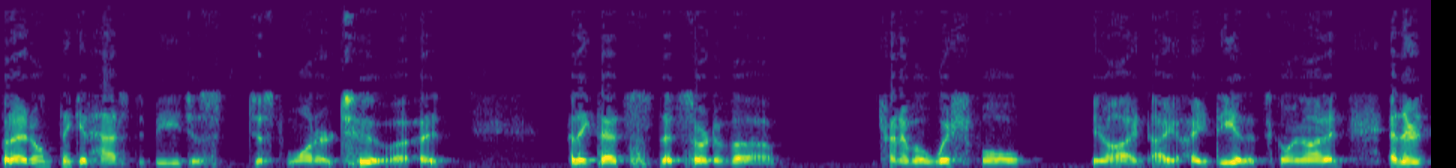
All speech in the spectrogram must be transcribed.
But I don't think it has to be just just one or two. I, I think that's that's sort of a kind of a wishful you know I, I, idea that's going on. And there's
